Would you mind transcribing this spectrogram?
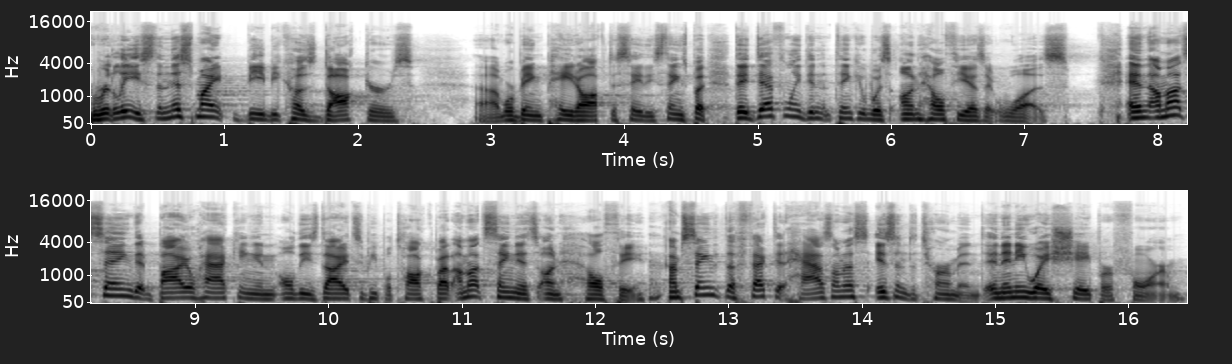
released. And this might be because doctors uh, were being paid off to say these things, but they definitely didn't think it was unhealthy as it was. And I'm not saying that biohacking and all these diets that people talk about, I'm not saying that it's unhealthy. I'm saying that the effect it has on us isn't determined in any way, shape, or form.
